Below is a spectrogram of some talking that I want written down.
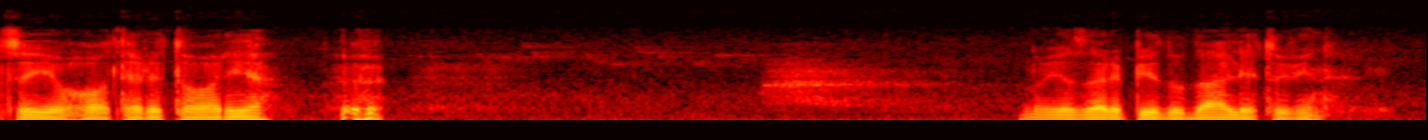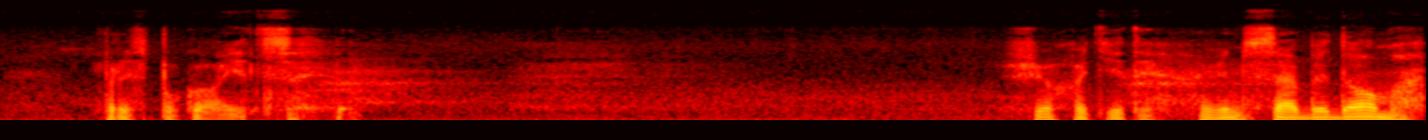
Це його територія. Ну я зараз піду далі, то він приспокоїться. Що хотіти, він в себе вдома.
